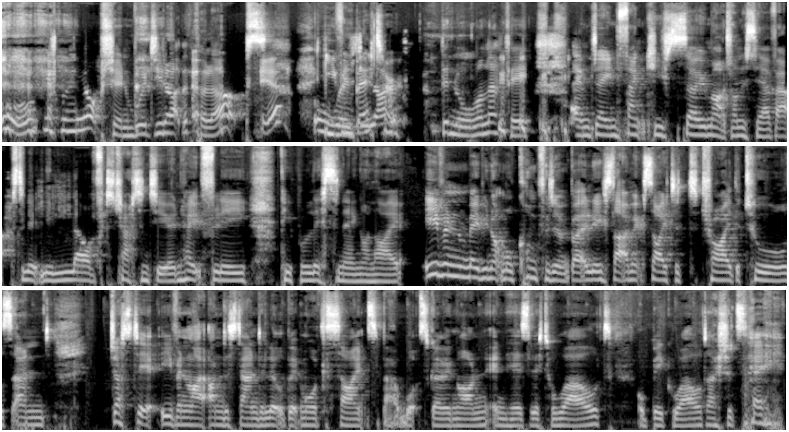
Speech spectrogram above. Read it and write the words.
or give them the option would you like the pull ups? Yeah, or even better. Like the normal nappy. um, Jane, thank you so much. Honestly, I've absolutely loved chatting to you, and hopefully, people listening are like, even maybe not more confident, but at least like, I'm excited to try the tools and just to even like understand a little bit more of the science about what's going on in his little world or big world, I should say,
